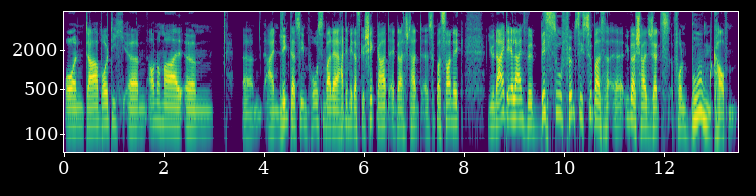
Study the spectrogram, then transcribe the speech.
Und da wollte ich ähm, auch nochmal ähm, ähm, einen Link dazu ihm posten, weil er hatte mir das geschickt, da, hat, äh, da stand äh, Supersonic, United Airlines will bis zu 50 Super äh, Überschalljets von Boom kaufen.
